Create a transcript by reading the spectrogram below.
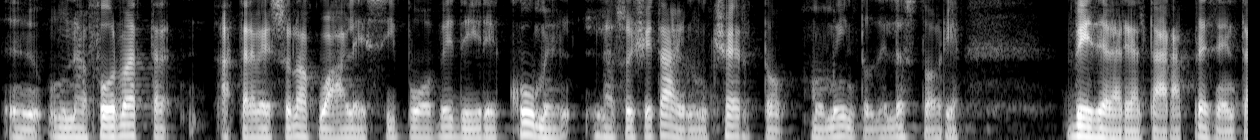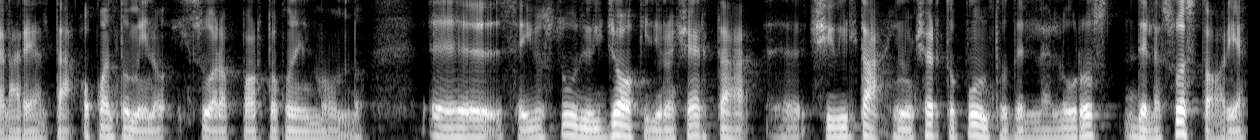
eh, una forma attra- attraverso la quale si può vedere come la società in un certo momento della storia vede la realtà, rappresenta la realtà o quantomeno il suo rapporto con il mondo. Eh, se io studio i giochi di una certa eh, civiltà in un certo punto della, loro, della sua storia,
